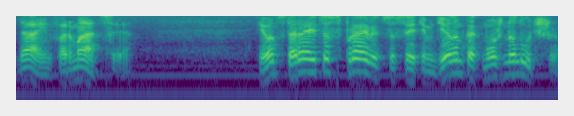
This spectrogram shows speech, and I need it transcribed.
Да, информация. И он старается справиться с этим делом как можно лучше.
